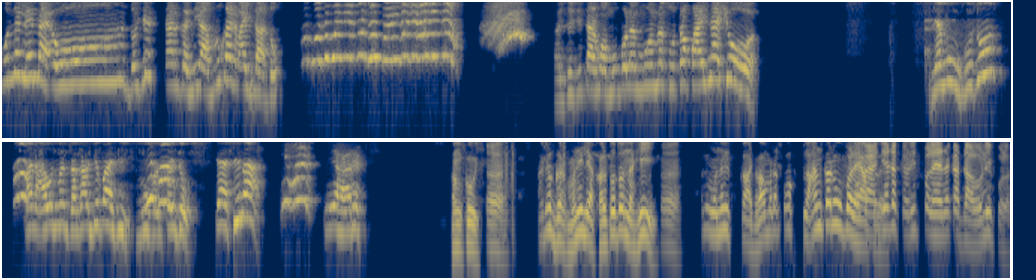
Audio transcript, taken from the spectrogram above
કોને લઈને? ઓ જોજે તાર ઘરની આબરૂ કાઢવાઈ જાતો. હજુજી તાર હોમું બોલે હું હમણાં સોતરો પાડી નાખ્યો લે હું ઊંઘું છું અને આવું મને જગાડજો પાછી. હું હંતાઈ જઉં ક્યાંથી ના? એ હારે. અંકુશ અરે ઘરમાં ની લેખલતો તો નહીં. હા. અને મને કાઢવા માટે કોઈ પ્લાન કરવો પડે આઈડિયા તો કરી જ પડે એને કા ઢાળો નહીં પડે.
